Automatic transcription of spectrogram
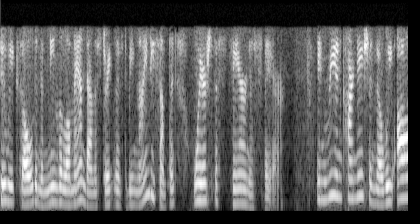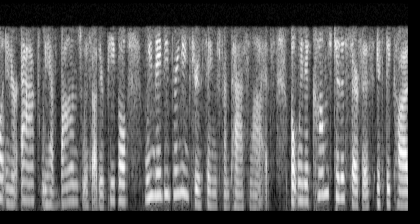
two weeks old and the mean little old man down the street lives to be 90 something, where's the fairness there? In reincarnation, though, we all interact, we have bonds with other people, we may be bringing through things from past lives. But when it comes to the surface, it's because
